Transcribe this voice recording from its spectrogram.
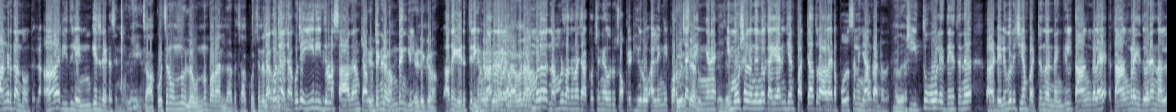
കണ്ണെടുക്കാൻ തോന്നത്തില്ല. ആ രീതിയിൽ എൻഗേജ്ഡ് ആയിട്ട് സിനിമ ചാക്കോച്ചൻ ഒന്നുമില്ല ഒന്നും പറയാനില്ല കേട്ടോ. ചാക്കോച്ചന്റെ ചാക്കോച്ച ചാക്കോച്ച ഈ രീതിയിലുള്ള സാധനം ചാക്കോച്ചന് ഉണ്ടെങ്കിൽ എടുക്കണം. അത് എടുത്തിരിക്കണം. നമ്മൾ കാരണം നമ്മൾ സാധനം സത്യമായ ചാക്കോച്ചനെ ഒരു ചോക്ലേറ്റ് ഹീറോ അല്ലെങ്കിൽ കുറച്ചൊക്കെ ഇങ്ങനെ ഇമോഷണൽ രംഗങ്ങൾ കൈകാര്യം ചെയ്യാൻ പറ്റാത്ത ഒരാളായിട്ട് പേഴ്സണലി ഞാൻ കണ്ടത്. പക്ഷെ ഇതുപോലെ ഇദ്ദേഹത്തിന് ഡെലിവറി ചെയ്യാൻ പറ്റുന്നുണ്ടെങ്കിൽ താങ്കളെ താങ്കളെ ഇതുവരെ നല്ല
